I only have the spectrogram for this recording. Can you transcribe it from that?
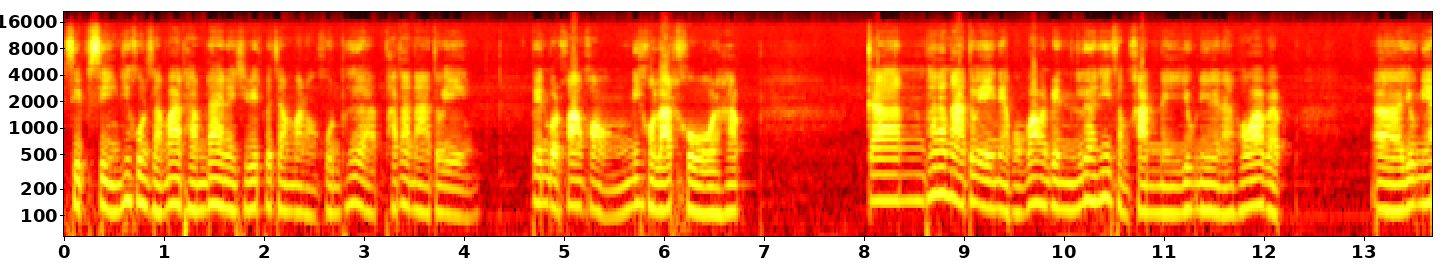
10 สิ่งที่คุณสามารถทำได้ในชีวิตประจำวันของคุณเพื่อพัฒนาตัวเอง เป็นบทความของนิโคลัสโคนะครับ การพัฒนาตัวเองเนี่ยผมว่ามันเป็นเรื่องที่สำคัญในยุคนี้เลยนะ เพราะว่าแบบยุคนี้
